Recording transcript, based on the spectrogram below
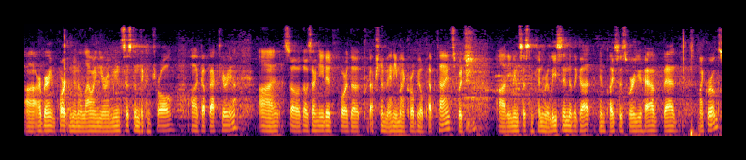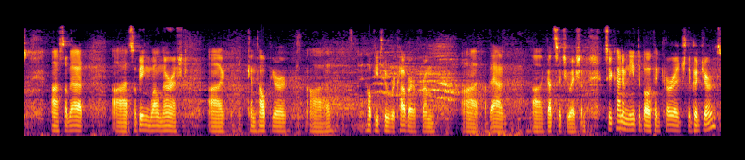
uh, are very important in allowing your immune system to control uh, gut bacteria. Uh, so, those are needed for the production of antimicrobial peptides, which uh, the immune system can release into the gut in places where you have bad microbes. so that so being well nourished can help your uh, help you to recover from uh, a bad uh, gut situation. So you kind of need to both encourage the good germs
